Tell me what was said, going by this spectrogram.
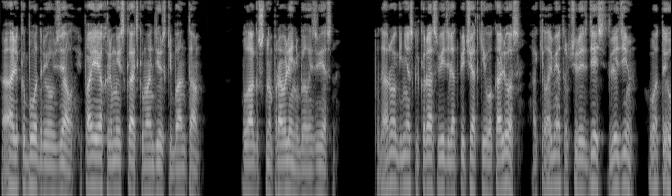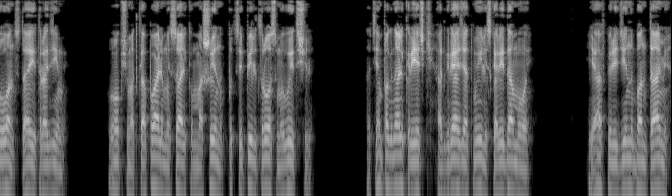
Алика Бодрева взял, и поехали мы искать командирский бантам. Благо, что направление было известно. По дороге несколько раз видели отпечатки его колес, а километров через десять глядим, вот и он стоит родимый. В общем, откопали мы с Аликом машину, подцепили тросом и вытащили. Затем погнали к речке, от грязи отмыли, скорее домой. Я впереди на бантами,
